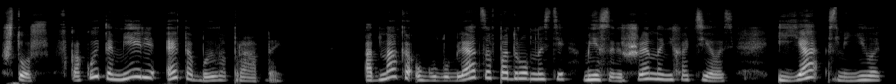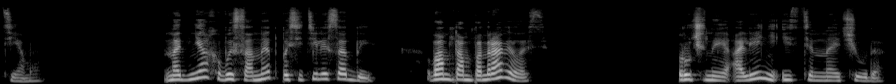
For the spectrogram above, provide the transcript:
Что ж, в какой-то мере это было правдой. Однако углубляться в подробности мне совершенно не хотелось, и я сменила тему. На днях вы с Анет посетили сады. Вам там понравилось? Ручные олени – истинное чудо.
